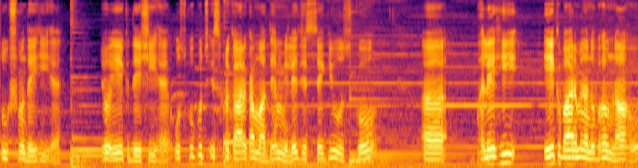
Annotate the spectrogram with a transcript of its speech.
सूक्ष्म देही है, जो एक देशी है, उसको कुछ इस प्रकार का माध्यम मिले जिससे कि उसको भले ही एक बार में अनुभव ना हो,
